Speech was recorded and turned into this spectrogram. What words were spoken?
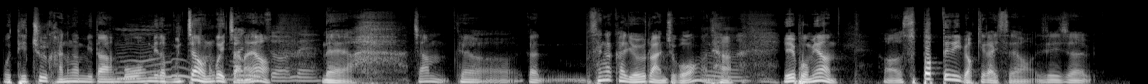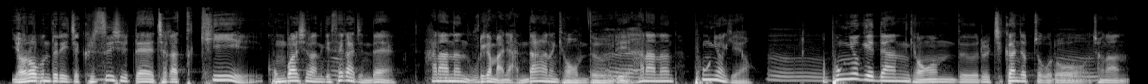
뭐 대출 가능합니다. 뭐 음. 합니다. 문자 오는 거 있잖아요. 네. 네. 아, 참, 그, 어, 그러니까 생각할 여유를 안 주고. 음. 여기 보면, 어, 수법들이 몇 개가 있어요. 이제, 이제, 여러분들이 이제 글 쓰실 때 제가 특히 공부하시라는 게세 가지인데, 하나는 우리가 많이 안 당하는 경험들이, 네. 하나는 폭력이에요. 음. 그러니까 폭력에 대한 경험들을 직간접적으로 음. 전한,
